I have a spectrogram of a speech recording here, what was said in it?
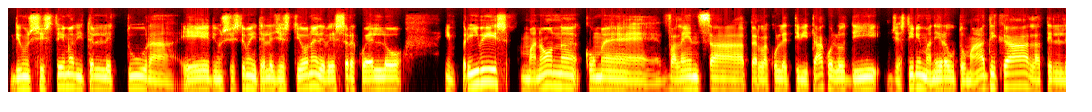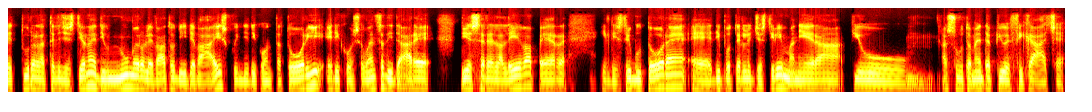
di un sistema di telelettura e di un sistema di telegestione deve essere quello in primis, ma non come valenza per la collettività, quello di gestire in maniera automatica la telelettura e la telegestione di un numero elevato di device, quindi di contatori, e di conseguenza di, dare, di essere la leva per il distributore e di poterli gestire in maniera più assolutamente più efficace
